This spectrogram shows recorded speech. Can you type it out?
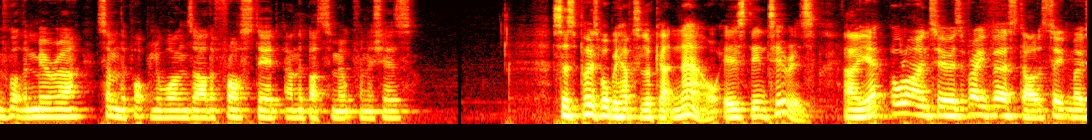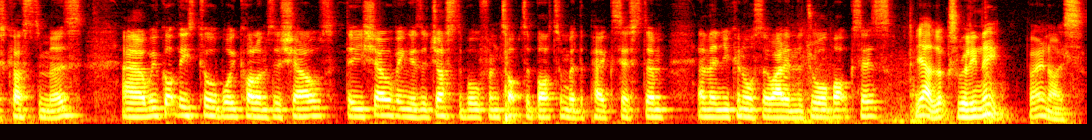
We've got the mirror. Some of the popular ones are the frosted and the buttermilk finishes. So I suppose what we have to look at now is the interiors. Uh, yeah, all our interiors are very versatile to suit most customers. Uh, we've got these tallboy columns as shelves. The shelving is adjustable from top to bottom with the peg system, and then you can also add in the drawer boxes. Yeah, looks really neat. Very nice.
